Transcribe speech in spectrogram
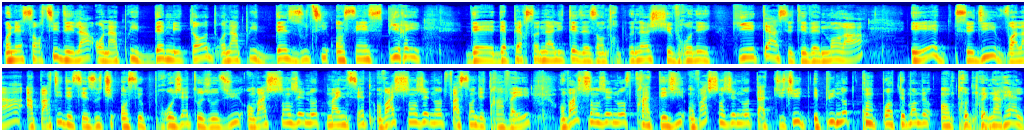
on est sorti de là, on a appris des méthodes, on a appris des outils, on s'est inspiré des, des personnalités, des entrepreneurs chevronnés qui étaient à cet événement-là et se dit voilà, à partir de ces outils, on se projette aujourd'hui, on va changer notre mindset, on va changer notre façon de travailler, on va changer nos stratégies, on va changer notre attitude et puis notre comportement entrepreneurial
